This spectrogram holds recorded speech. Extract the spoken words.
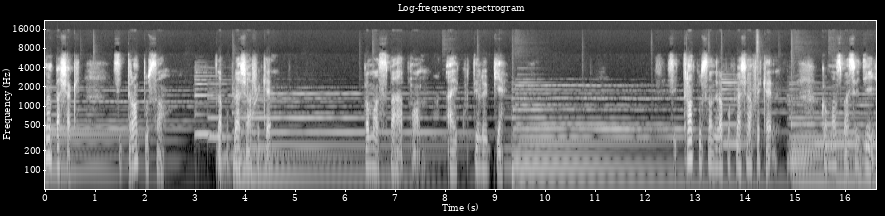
même pas chaque, si 30% de la population africaine commence par apprendre à écouter le bien, si 30% de la population africaine commence par se dire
